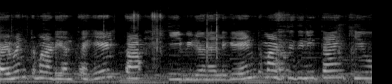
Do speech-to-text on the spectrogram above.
ಕಮೆಂಟ್ ಮಾಡಿ ಅಂತ ಹೇಳ್ತಾ ಈ ವಿಡಿಯೋನ ಅಲ್ಲಿಗೆ ಎಂಡ್ ಮಾಡ್ತಿದ್ದೀನಿ. ಥ್ಯಾಂಕ್ ಯು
